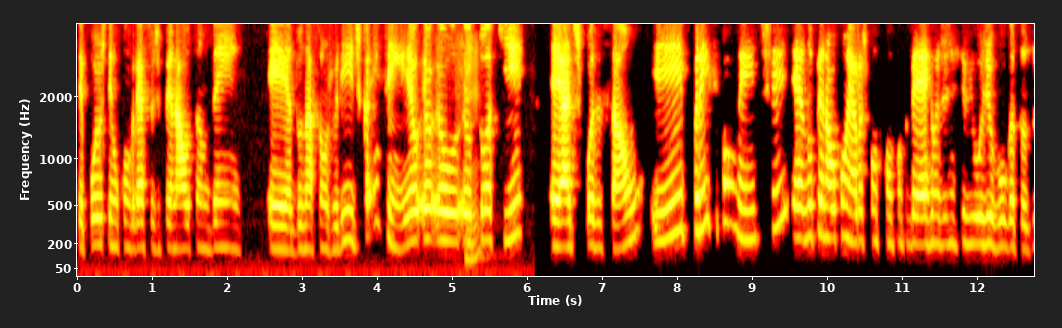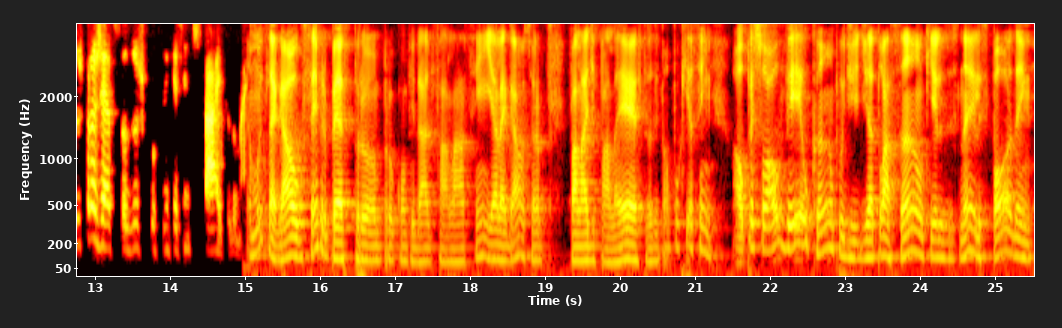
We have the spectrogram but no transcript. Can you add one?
Depois tem o Congresso de Penal também é, do Nação Jurídica. Enfim, eu estou eu, eu, tô aqui é, à disposição e principalmente é, no penalcomelas.com.br, onde a gente divulga todos os projetos, todos os cursos em que a gente está e tudo mais. É muito legal, eu sempre peço pro, pro convidado falar assim, e é legal a senhora falar de palestras e tal, porque assim, ao pessoal ver o campo de, de atuação que eles, né, eles podem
